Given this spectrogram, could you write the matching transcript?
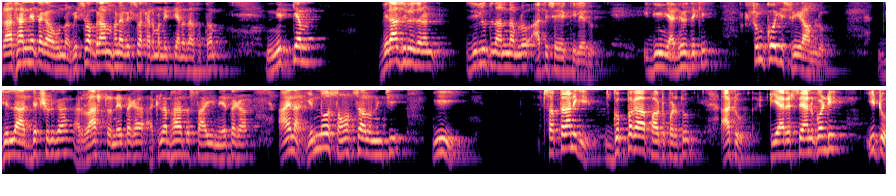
ప్రాధాన్యతగా ఉన్న విశ్వబ్రాహ్మణ విశ్వకర్మ నిత్యాన్నదాన సత్రం నిత్యం విరాజిల్లుదన జిల్లుతున్న అన్నంలో అతిశయోక్తి లేదు. దీని అభివృద్ధికి సుంకోజి శ్రీరాములు జిల్లా అధ్యక్షుడిగా రాష్ట్ర నేతగా అఖిల భారత స్థాయి నేతగా ఆయన ఎన్నో సంవత్సరాల నుంచి ఈ సత్రానికి గొప్పగా పాటుపడుతూ అటు టీఆర్ఎస్ఏ అనుకోండి ఇటు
